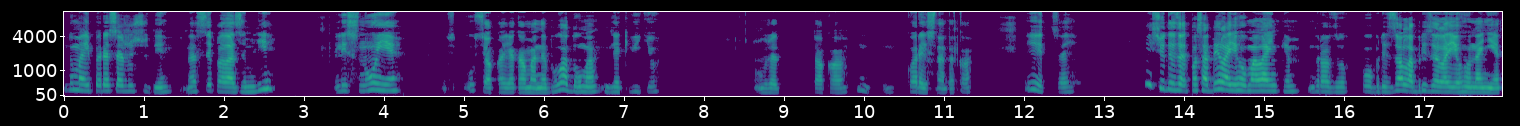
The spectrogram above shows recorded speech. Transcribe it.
Думаю, пересаджу сюди. Насипала землі лісної, усяка, яка в мене була вдома для квітів. Вже така ну, корисна така. І цей. І сюди посадила його маленьким, зразу пообрізала, обрізала його на нет.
